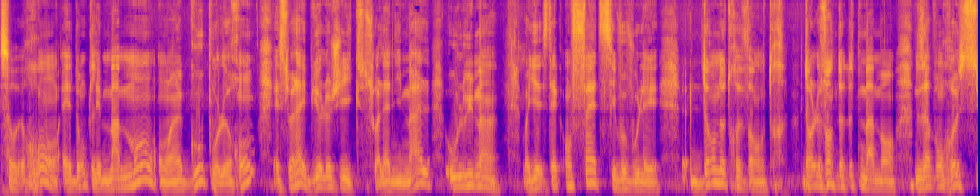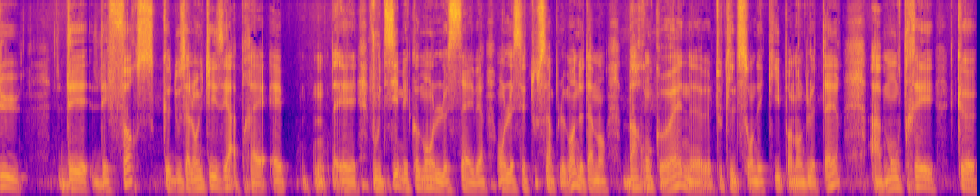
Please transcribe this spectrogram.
sont ronds et donc les mamans ont un goût pour le rond et cela est biologique, que ce soit l'animal ou l'humain. voyez, c'est en fait, si vous voulez, dans notre ventre, dans le ventre de notre maman, nous avons reçu des, des, forces que nous allons utiliser après. Et et vous disiez, mais comment on le sait? Eh On le sait tout simplement, notamment Baron Cohen, euh, toute son équipe en Angleterre, a montré que,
